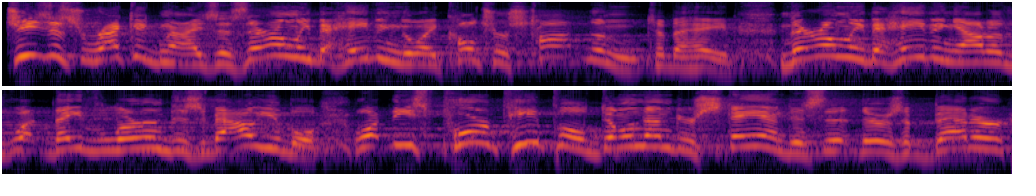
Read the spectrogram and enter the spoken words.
Jesus recognizes they're only behaving the way culture's taught them to behave. They're only behaving out of what they've learned is valuable. What these poor people don't understand is that there's a better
